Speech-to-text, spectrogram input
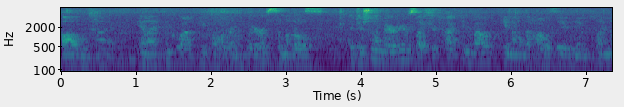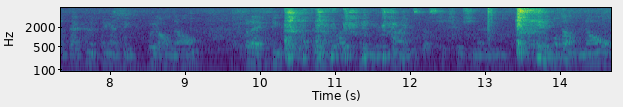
all the time. And I think a lot of people aren't aware of some of those additional barriers, like you're talking about, you know, the housing, the employment, that kind of thing, I think we all know. But I think things like paying your fines, restitution, and people don't know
